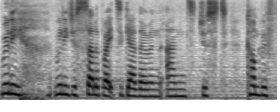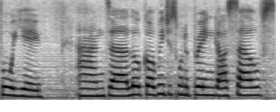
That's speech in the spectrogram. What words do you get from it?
really, really just celebrate together and, and just come before you. And uh, Lord God, we just want to bring ourselves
